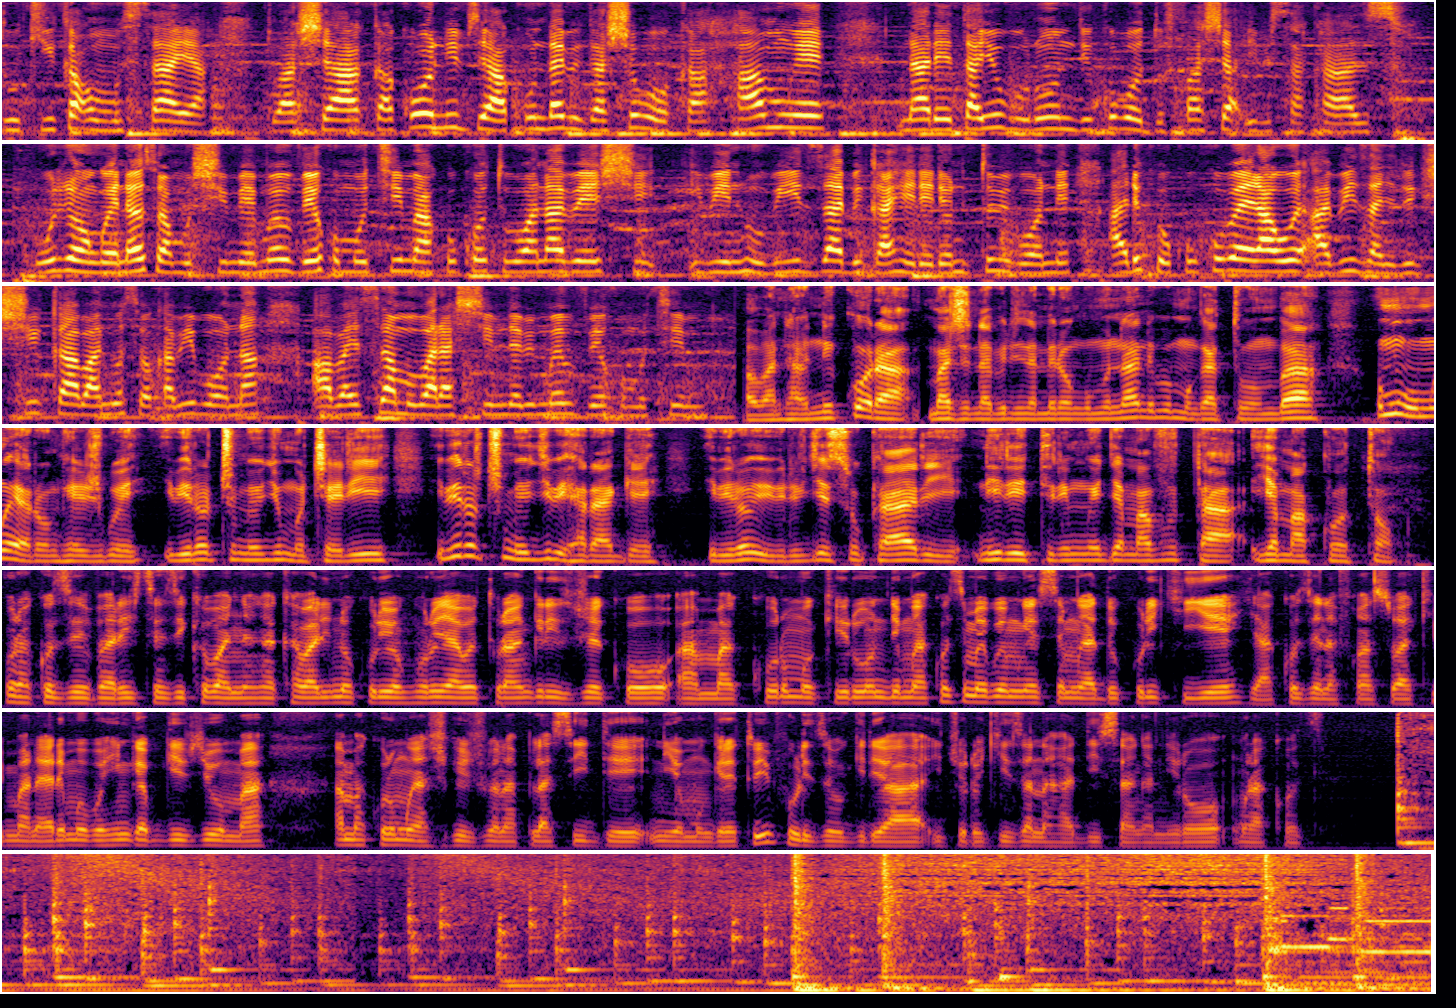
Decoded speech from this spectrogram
dukika umusaya turashaka ko ntibyakunda bigashoboka bishoboka hamwe na leta y'u Burundi kubo dufasha ibisakazo urirongoye nawe turamushimiye mwe bivuye ku mutima kuko tubona benshi ibintu biza bigahererera ntitubibone ariko kubera we abizanye bishika abantu bose bakabibona abayisilamu barashimye bimwe bivuye ku mutima abantu nikora majana umunani bo mu gatumba umwe umwe yaronkejwe ibiro cumi by'umuceri ibiro cumi by'ibiharage ibiro bibiri by'isukari n'iriti rimwe ry'amavuta y'amakoto urakoze Evariste nziko banyanka kabari no kuri iyo nkuru yawe turangirije ko amakuru mu kirundi kandi mwakoze mwebwe mwese mwadukurikiye yakoze na François Kimana yari mu buhinga bw'ivyuma amakuru mwashikirijwe na Placide niyo mungere tuyivurize kugira ijoro ryiza na hadisanganiro murakoze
